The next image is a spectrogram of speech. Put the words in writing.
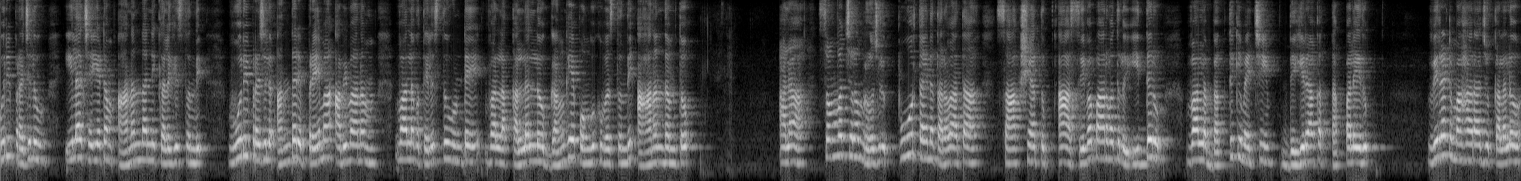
ఊరి ప్రజలు ఇలా చేయటం ఆనందాన్ని కలిగిస్తుంది. ఊరి ప్రజలు అందరి ప్రేమ అభిమానం వాళ్ళకు తెలుస్తూ ఉంటే వాళ్ళ కళ్ళల్లో గంగే పొంగుకు వస్తుంది ఆనందంతో. అలా సంవత్సరం రోజులు పూర్తయిన తర్వాత సాక్షాత్తు ఆ శివపార్వతులు ఇద్దరు వాళ్ళ భక్తికి మెచ్చి దిగిరాక తప్పలేదు. విరాట్ మహారాజు కలలో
